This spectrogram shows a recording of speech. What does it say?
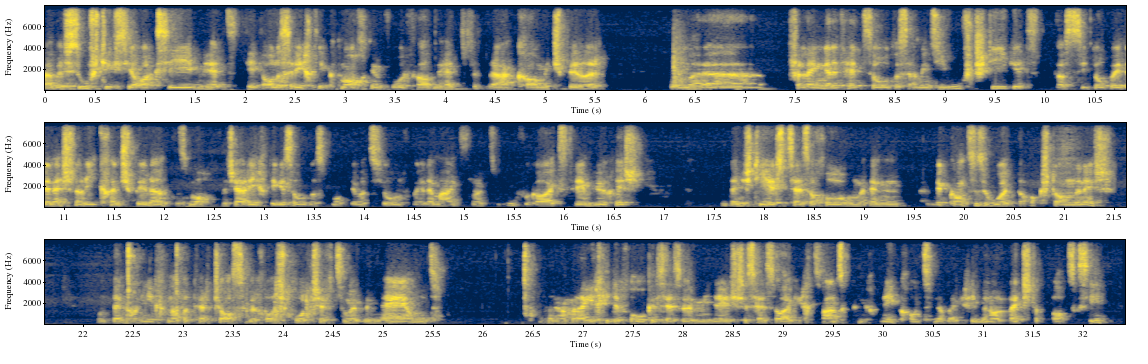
Glaube, es war ein Aufstiegsjahr. Gewesen. Man hat dort alles richtig gemacht im Vorfeld. Man hat Verträge mit Spielern, wo man äh, verlängert hat, so dass auch wenn sie aufsteigen, dass sie oben in der National League können spielen können. Das das ist auch richtig so, dass die Motivation von jedem Einzelnen zum Aufgehen extrem hoch ist. Und dann ist die erste Saison gekommen, wo man dann nicht ganz so gut angestanden ist. Und dann habe ich nachher die Chance bekommen, als Sportchef zu übernehmen. Und dann haben wir eigentlich in der Folgesaison, in meiner ersten Saison, eigentlich 20 Punkte mehr gekommen, sind aber eigentlich immer noch letzter Platz gewesen.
